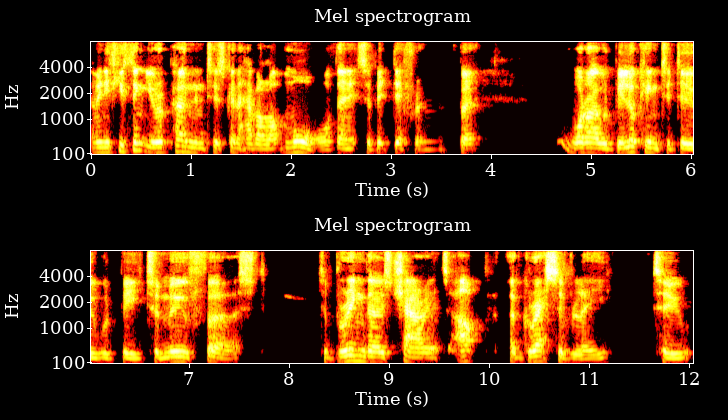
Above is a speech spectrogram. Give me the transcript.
I mean, if you think your opponent is going to have a lot more, then it's a bit different. But what I would be looking to do would be to move first to bring those chariots up aggressively to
